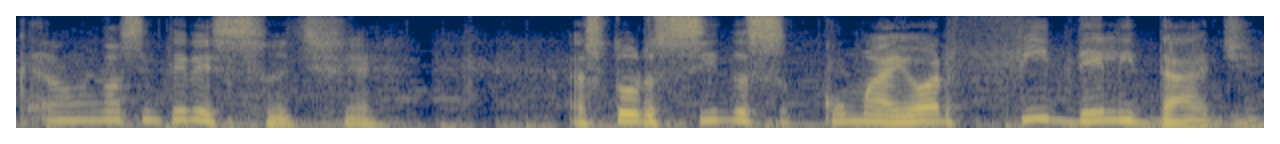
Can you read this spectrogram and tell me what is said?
cara, um negócio interessante, né? As torcidas com maior fidelidade.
